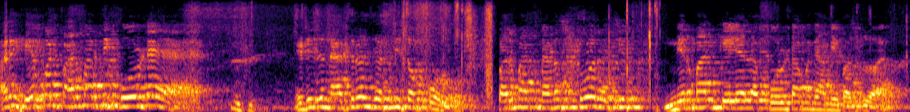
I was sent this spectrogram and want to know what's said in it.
अरे हे पण पारमार्थिक कोर्ट आहे. It is a natural justice of court परमात्म्यानं स्वरचित निर्माण केलेल्या कोर्टामध्ये आम्ही बसलो आहे.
